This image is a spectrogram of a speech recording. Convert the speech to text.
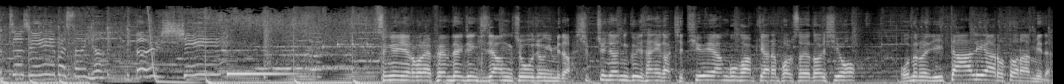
어쩌지 벌써 8시 승객 여러분, FM 댕진 기장 조우종입니다. 10주년 그 이상의 가치 티웨이 항공과 함께하는 벌써 8시요. 오늘은 이탈리아로 떠납니다.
